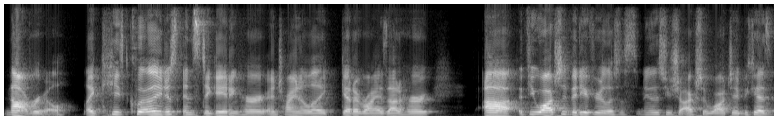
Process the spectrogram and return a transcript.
not real. Like he's clearly just instigating her and trying to like get a rise out of her. Uh, if you watch the video, if you're listening to this, you should actually watch it because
